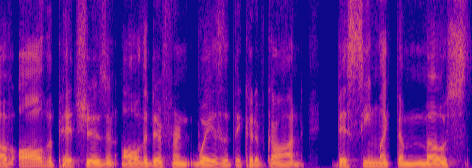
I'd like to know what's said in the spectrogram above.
of all the pitches and all the different ways that they could have gone this seemed like the most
